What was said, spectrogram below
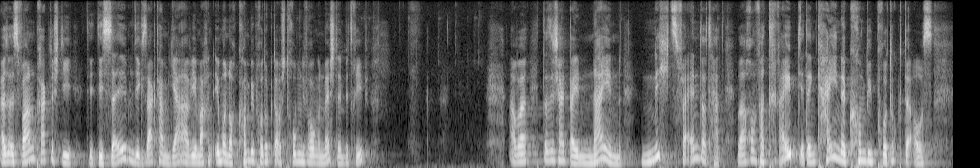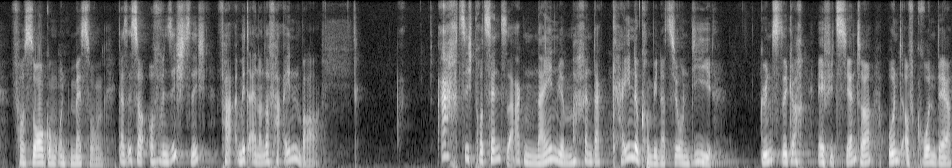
Also es waren praktisch die, die, dieselben, die gesagt haben, ja, wir machen immer noch Kombiprodukte aus Stromlieferung und Messstellenbetrieb. Aber dass sich halt bei Nein nichts verändert hat, warum vertreibt ihr denn keine Kombiprodukte aus Versorgung und Messung? Das ist ja offensichtlich miteinander vereinbar. 80% sagen, nein, wir machen da keine Kombination, die günstiger, effizienter und aufgrund der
